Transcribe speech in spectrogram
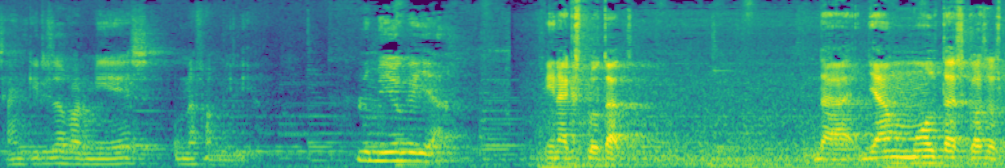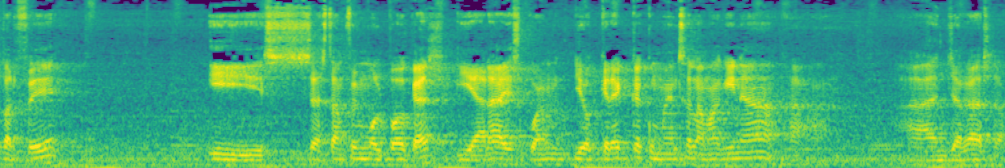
Sant Quirze per mi és una família. El millor que hi ha. Inexplotat. De, hi ha moltes coses per fer i s'estan fent molt poques i ara és quan jo crec que comença la màquina a, a engegar-se.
